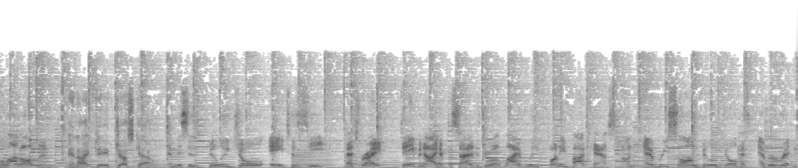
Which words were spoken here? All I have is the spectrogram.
Milan Altman. And I'm Dave Juskow. And this is Billy Joel A to Z. That's right, Dave and I have decided to do a lively, funny podcast on every song Billy Joel has ever written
